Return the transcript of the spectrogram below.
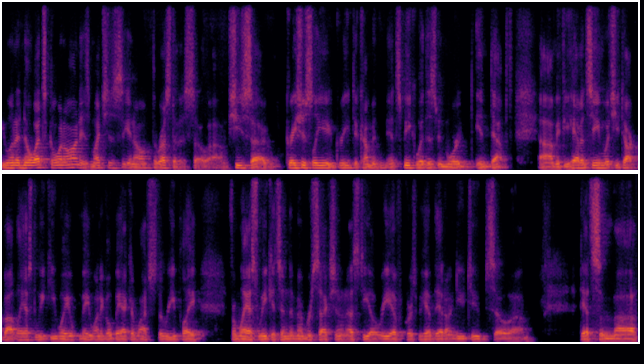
you want to know what's going on as much as you know the rest of us. So uh, she's uh, graciously agreed to come and, and, speak with us in more in depth. Um, if you haven't seen what she talked about last week, you may, may want to go back and watch the replay from last week. It's in the member section on STL. Of course, we have that on YouTube. So um, that's some uh,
